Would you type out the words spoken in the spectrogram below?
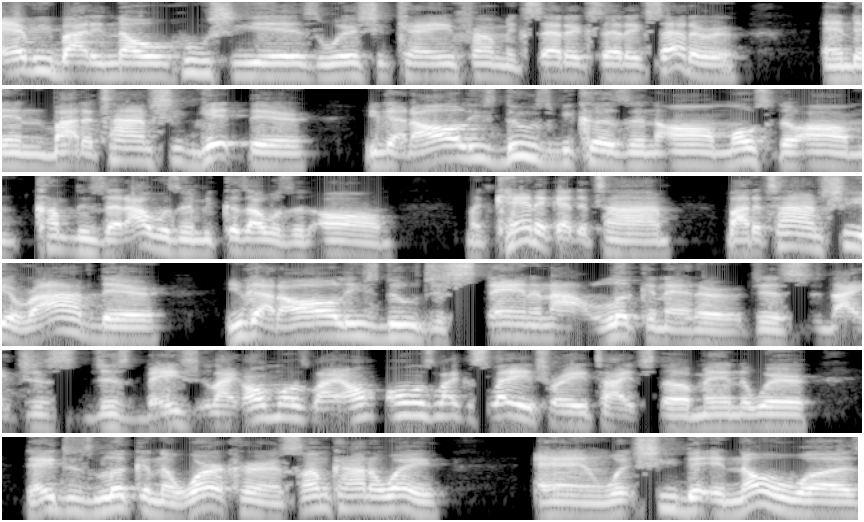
everybody know who she is, where she came from, et cetera, et cetera, et cetera. And then by the time she get there, you got all these dudes because in um most of the um companies that I was in, because I was an um mechanic at the time, by the time she arrived there, you got all these dudes just standing out looking at her, just like just just basically like almost like almost like a slave trade type stuff, man, to where they just looking to work her in some kind of way. And what she didn't know was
